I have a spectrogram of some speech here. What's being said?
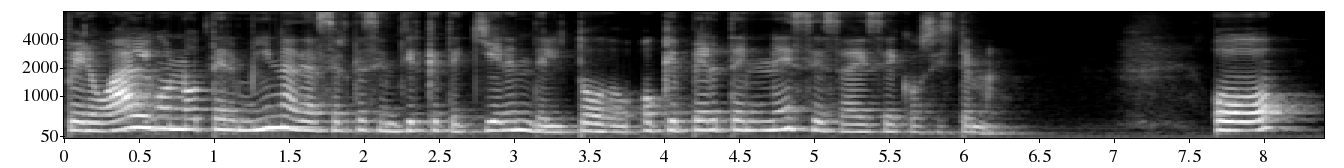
pero algo no termina de hacerte sentir que te quieren del todo o que perteneces a ese ecosistema. O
